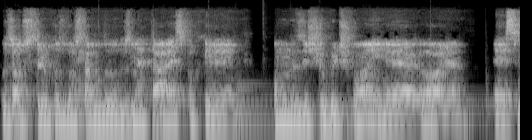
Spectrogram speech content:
Os austríacos gostavam do- dos metais, porque, como não existia o Bitcoin, é, olha, esse,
